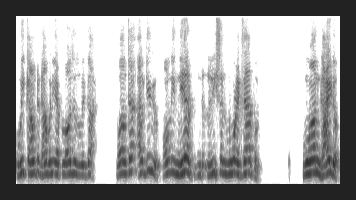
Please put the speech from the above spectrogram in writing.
we counted how many applauses we got. Well, I'll give you only near recent more example. Juan Guaido.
